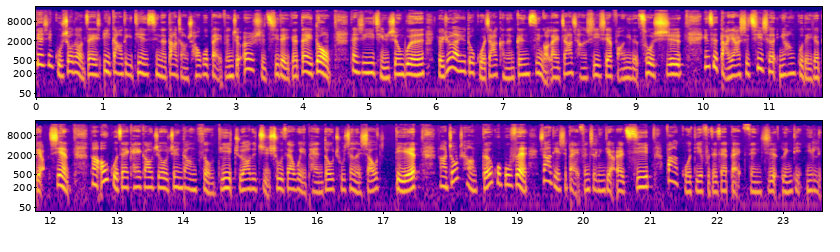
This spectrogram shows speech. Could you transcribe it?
电信股受到在意大利电信呢大涨超过百分之二十七的一个带动，但是疫情升温，有越来越多国家可能跟进哦来加强是一些防疫的措施，因此打压是汽车、银行股的一个表现。那欧股在开高之后震荡走低，主要的指数在尾盘都出现了小跌。那中场德国部分下跌是百分之零点二七，法国跌幅则在百。百分之零点一零。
